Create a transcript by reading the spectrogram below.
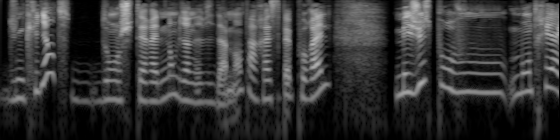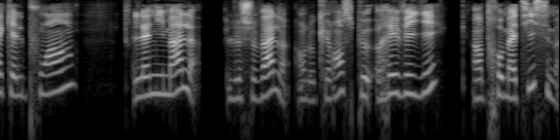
d'une cliente dont je tairai le nom bien évidemment par respect pour elle. Mais juste pour vous montrer à quel point l'animal le cheval en l'occurrence peut réveiller un traumatisme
